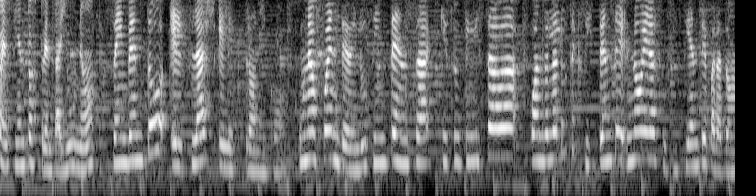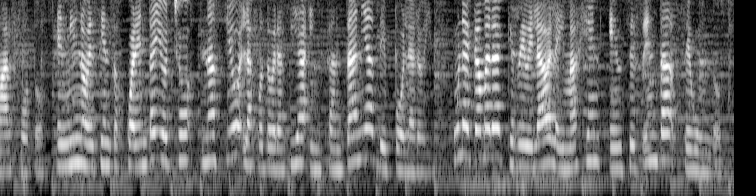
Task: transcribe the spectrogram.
1931 se inventó el flash electrónico, una fuente de luz intensa que se utilizaba cuando la luz existente no era suficiente para tomar fotos. En 1948 nació la fotografía instantánea de Polaroid, una cámara que revelaba la imagen en 60 segundos.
